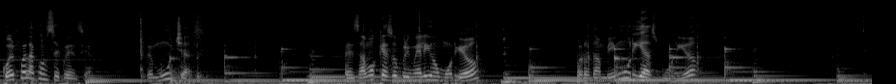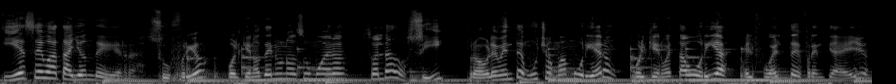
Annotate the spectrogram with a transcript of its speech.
¿Cuál fue la consecuencia? De muchas. Pensamos que su primer hijo murió, pero también Urias murió. ¿Y ese batallón de guerra sufrió porque no tenía uno de sus soldados? Sí, probablemente muchos más murieron porque no estaba Urias el fuerte frente a ellos.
